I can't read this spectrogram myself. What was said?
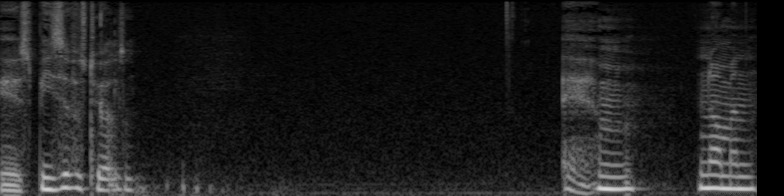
øh, spiseforstyrrelsen? Øhm, når man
